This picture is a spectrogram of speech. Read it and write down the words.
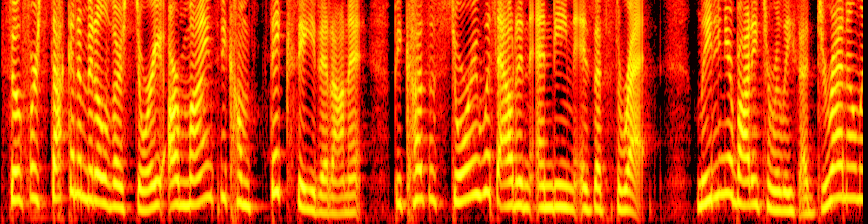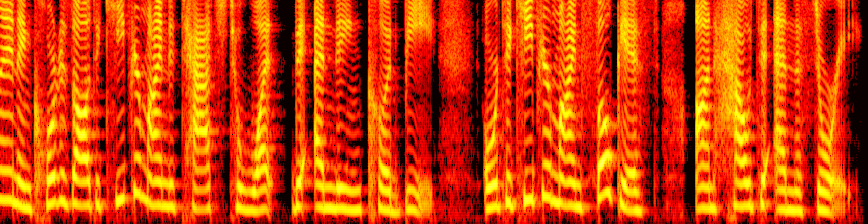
So if we're stuck in the middle of our story, our minds become fixated on it because a story without an ending is a threat leading your body to release adrenaline and cortisol to keep your mind attached to what the ending could be, or to keep your mind focused on how to end the story.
